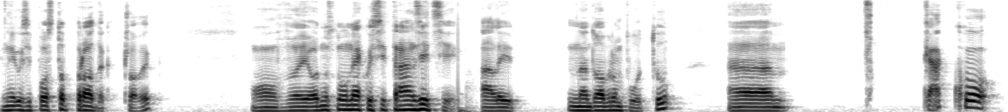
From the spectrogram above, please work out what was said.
nego si postao product čovek, ovaj, odnosno u nekoj si tranziciji, ali na dobrom putu. Um, kako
